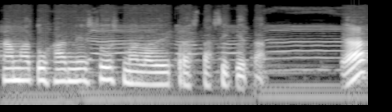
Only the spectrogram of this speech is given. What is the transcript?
nama Tuhan Yesus melalui prestasi kita. Ya.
